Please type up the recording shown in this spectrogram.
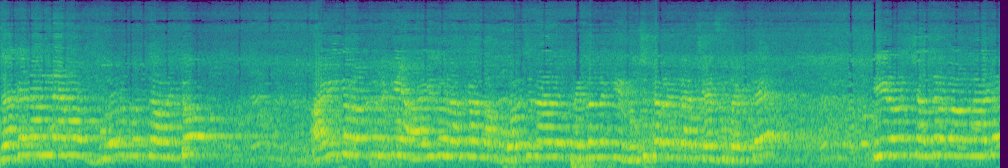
జగన్ అన్నేమో అంటూ ఐదు రోజులకి ఐదు రకాల భోజనాలు పిల్లలకి రుచికరంగా చేసి పెడితే ఈ రోజు చంద్రబాబు నాయుడు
